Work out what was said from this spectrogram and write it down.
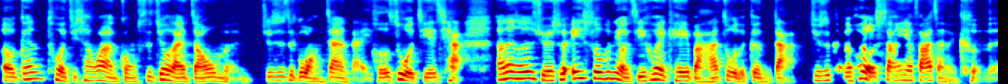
呃，跟土耳其相关的公司就来找我们，就是这个网站来合作接洽。然后那时候就觉得说，哎，说不定有机会可以把它做得更大，就是可能会有商业发展的可能。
